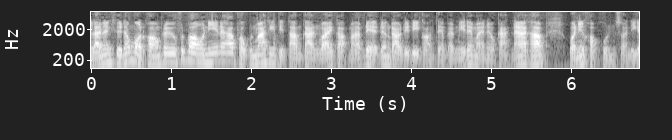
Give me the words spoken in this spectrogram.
และนั่นคือทั้งหมดของพรีวิวฟุตบอลวันนี้นะครับขอบคุณมากที่ติดตามการไว้กลับมาอัปเดตเรื่องราวดีๆก่อนเตะแบบนี้ได้ใหม่ในโอกาสหน้าครับ วันนี้ขอบคุณ สวัสดีครับ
